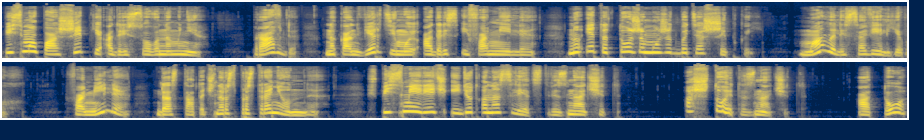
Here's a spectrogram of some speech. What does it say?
письмо по ошибке адресовано мне. Правда, на конверте мой адрес и фамилия, но это тоже может быть ошибкой. Мало ли Савельевых. Фамилия достаточно распространенная. В письме речь идет о наследстве, значит... А что это значит? А то,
